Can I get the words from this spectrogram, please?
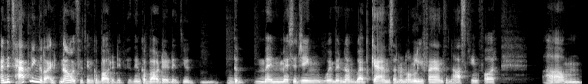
And it's happening right now if you think about it. If you think about it you the men messaging women on webcams and on onlyfans and asking for um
